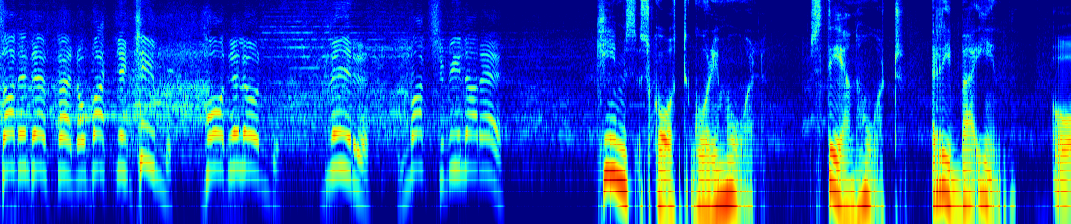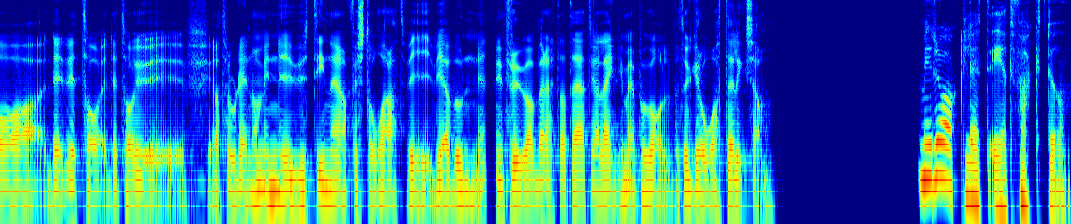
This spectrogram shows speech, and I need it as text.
sudden defen och backen Kim Adelund blir matchvinnare. Kims skott går i mål. Stenhårt. Ribba in. Och det, det, tar, det tar ju, jag tror det är någon minut innan jag förstår att vi, vi har vunnit. Min fru har berättat att jag lägger mig på golvet och gråter liksom. Miraklet är ett faktum.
